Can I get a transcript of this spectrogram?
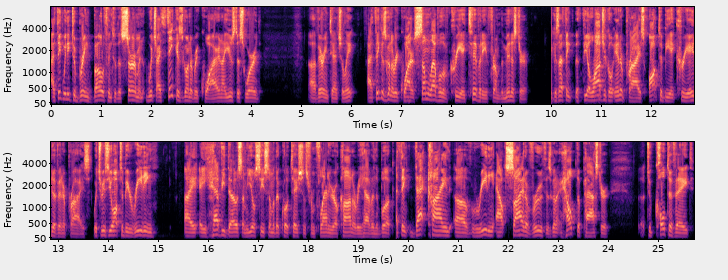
I think we need to bring both into the sermon, which I think is going to require, and I use this word uh, very intentionally, I think is going to require some level of creativity from the minister because I think the theological enterprise ought to be a creative enterprise, which means you ought to be reading a, a, heavy dose. I mean, you'll see some of the quotations from Flannery O'Connor we have in the book. I think that kind of reading outside of Ruth is going to help the pastor uh, to cultivate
